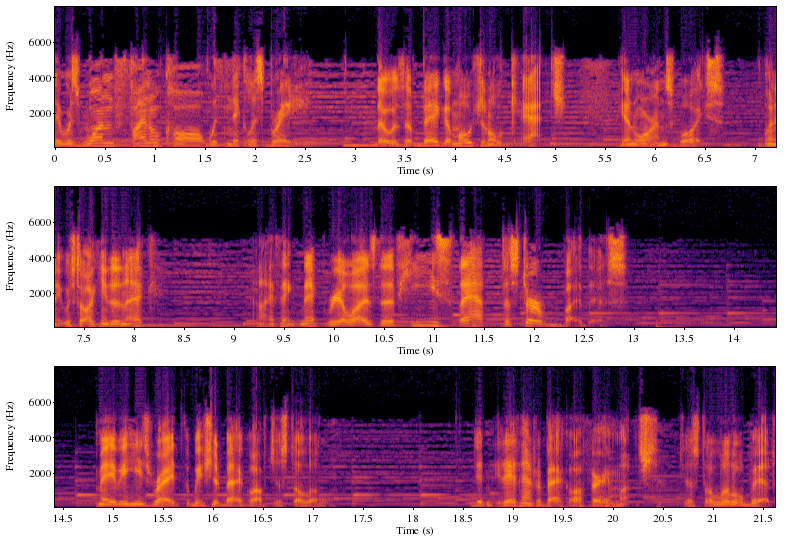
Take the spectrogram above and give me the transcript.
there was one final call with Nicholas Brady. There was a big emotional catch in Warren's voice when he was talking to Nick. And I think Nick realized that if he's that disturbed by this, maybe he's right that we should back off just a little. Didn't, he didn't have to back off very much, just a little bit.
